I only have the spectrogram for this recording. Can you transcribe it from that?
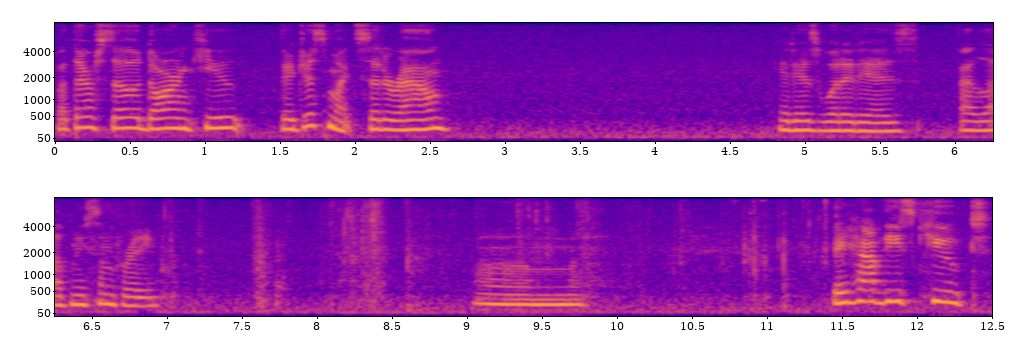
but they're so darn cute. They just might sit around. It is what it is. I love me some pretty. Um, they have these cute,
